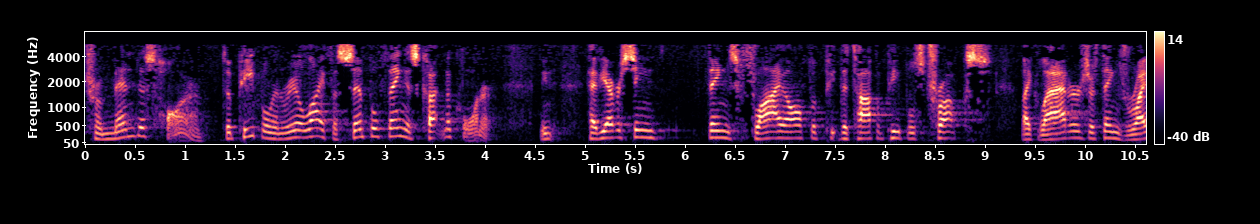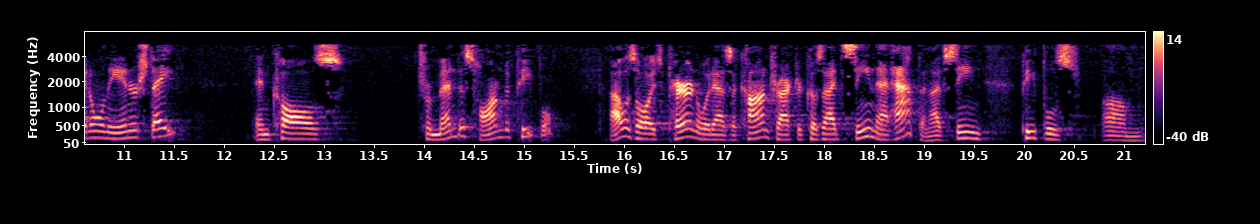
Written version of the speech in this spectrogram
tremendous harm to people in real life. A simple thing is cutting a corner. I mean, have you ever seen things fly off of the top of people's trucks, like ladders or things, right on the interstate, and cause tremendous harm to people? I was always paranoid as a contractor because I'd seen that happen. I've seen people's um,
